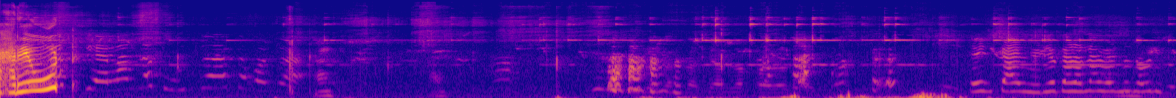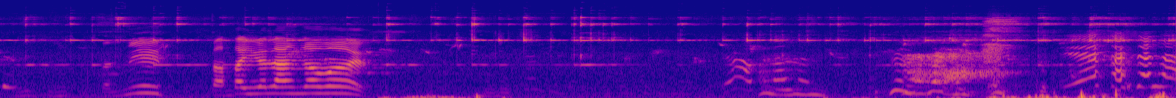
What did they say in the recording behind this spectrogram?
अरे उठ. काय व्हिडिओ करायला अंगावर ए, कशाला?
